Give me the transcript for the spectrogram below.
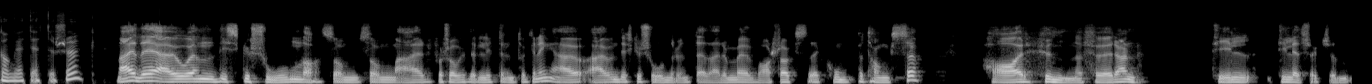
gang et ettersøk. Nei, det er jo en diskusjon da, som, som er for så vidt litt rundt omkring. Er jo, er jo en diskusjon rundt det der med hva slags kompetanse har hundeføreren til, til ettersøkshunden.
